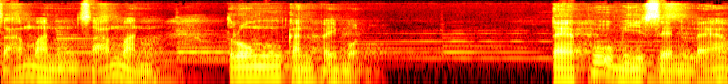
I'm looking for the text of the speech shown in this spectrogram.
สามัญสามัญตรงกันไปหมด แต่ผู้มีเซนแล้ว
